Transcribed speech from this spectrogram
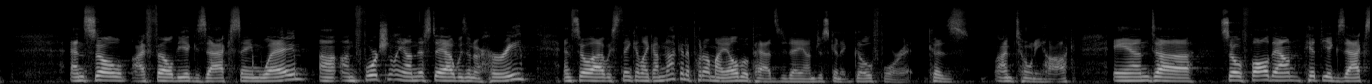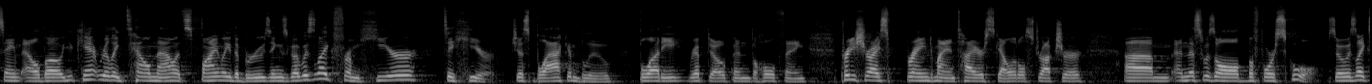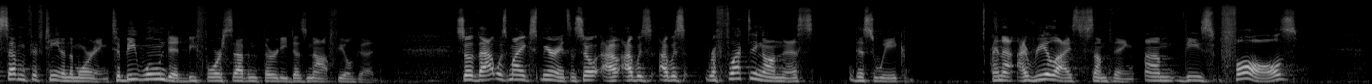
And so I fell the exact same way. Uh, unfortunately, on this day, I was in a hurry. And so I was thinking, like, I'm not going to put on my elbow pads today. I'm just going to go for it because I'm Tony Hawk. And uh, so fall down, hit the exact same elbow. You can't really tell now. It's finally the bruisings. It was like from here to here, just black and blue, bloody, ripped open, the whole thing. Pretty sure I sprained my entire skeletal structure. Um, and this was all before school. So it was like 7:15 in the morning. To be wounded before 7:30 does not feel good. So that was my experience. And so I, I was, I was reflecting on this this week, and I, I realized something. Um, these falls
